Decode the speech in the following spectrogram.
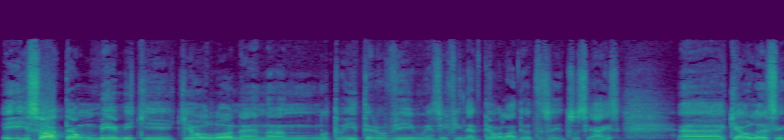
Isso é até um meme que, que rolou né, na, no Twitter, eu vi, mas enfim, deve ter rolado em outras redes sociais. Uh, que é o lance.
